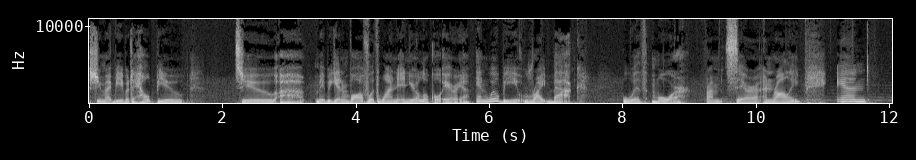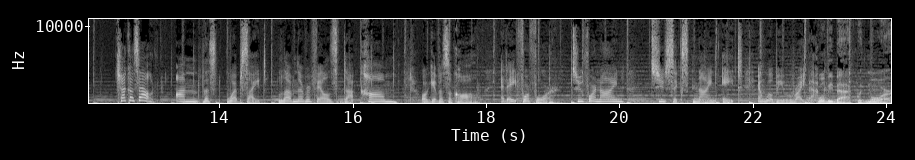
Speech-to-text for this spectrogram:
she might be able to help you to uh, maybe get involved with one in your local area. And we'll be right back with more from Sarah and Raleigh. And check us out on the website, loveneverfails.com, or give us a call at 844 249 2698. And we'll be right back. We'll be back with more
